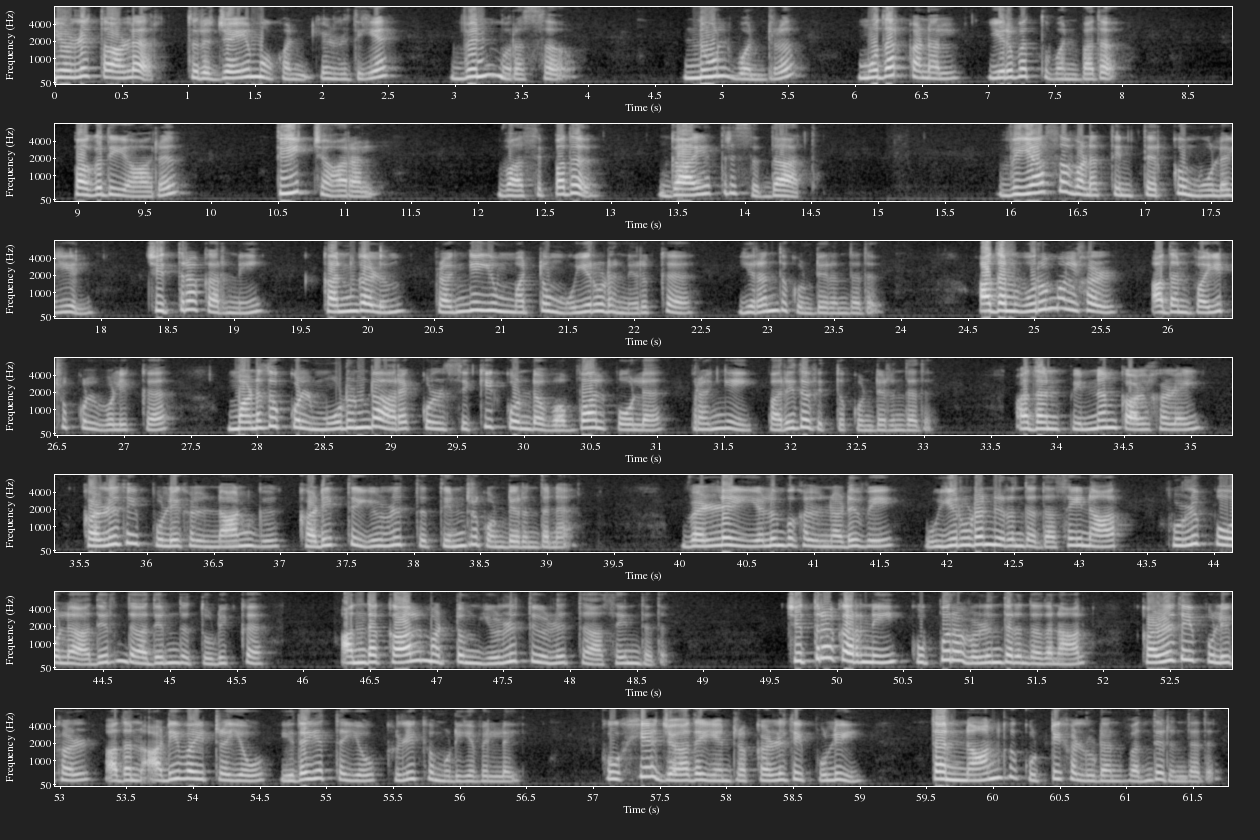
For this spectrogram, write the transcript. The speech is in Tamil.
எழுத்தாளர் திரு. ஜெயமோகன் எழுதிய வெண்முரசு. நூல் ஒன்று முதற்கணல் இருபத்தி ஒன்பது பகுதி ஆறு தீச்சாரல் வாசிப்பது காயத்ரி சித்தார்த். வியாசவனத்தின் தெற்கு மூலையில் சித்திரகர்ணி கண்களும் பிரங்கையும் மட்டும் உயிருடன் இருக்க இறந்து கொண்டிருந்தது. அதன் உருமல்கள் அதன் வயிற்றுக்குள் ஒழிக்க மனதுக்குள் மூடுண்ட அறைக்குள் சிக்கிக்கொண்ட வௌவால் போல பிரங்கை பரிதவித்துக் கொண்டிருந்தது. அதன் பின்னங்கால்களை கழுதை புலிகள் நான்கு கடித்து இழுத்து தின்று கொண்டிருந்தன. வெள்ளை எலும்புகள் நடுவே உயிருடன் இருந்த தசைனார் புழு போல அதிர்ந்து அதிர்ந்து துடிக்க அந்த கால் மட்டும் இழுத்து இழுத்து அசைந்தது. சித்திரகர்ணி குப்புற விழுந்திருந்ததனால் கழுதை புலிகள் அதன் அடிவயிற்றையோ இதயத்தையோ கிழிக்க முடியவில்லை. குஹ்ய ஜாதை என்ற கழுதை புலி தன் நான்கு குட்டிகளுடன் வந்திருந்தது.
